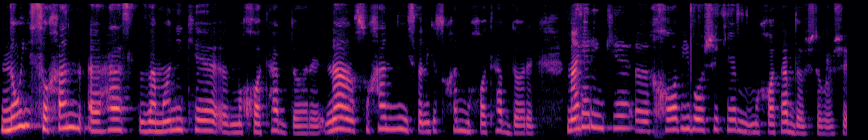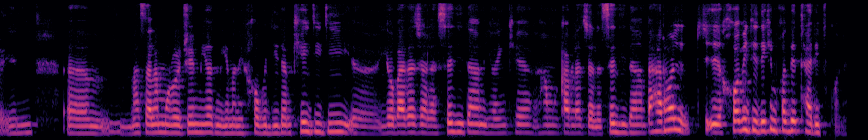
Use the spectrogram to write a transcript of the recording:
نوعی سخن هست زمانی که مخاطب داره. نه سخن نیست برای اینکه سخن مخاطب داره. مگر اینکه خوابی باشه که مخاطب داشته باشه. یعنی مثلا مراجع میاد میگه من این خواب دیدم کی دیدی؟ یا بعد از جلسه دیدم یا اینکه همون قبل از جلسه دیدم. به هر حال خوابی دیده که می‌خواد به تعریف کنه.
